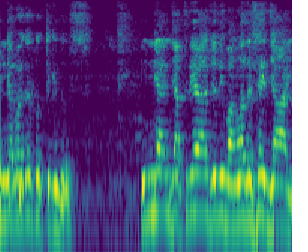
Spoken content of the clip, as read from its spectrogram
ইন্ডিয়া বয়কট করতে কি দোষ? ইন্ডিয়ান যাত্রীরা যদি বাংলাদেশে যায়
